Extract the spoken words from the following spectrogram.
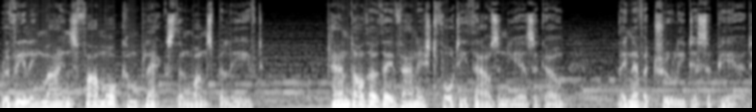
revealing minds far more complex than once believed. And although they vanished 40,000 years ago, they never truly disappeared.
